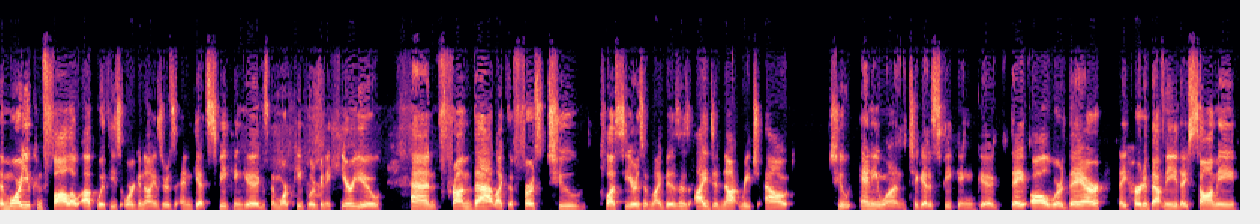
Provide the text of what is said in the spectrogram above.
the more you can follow up with these organizers and get speaking gigs the more people are going to hear you. And from that like the first two plus years of my business i did not reach out to anyone to get a speaking gig. They all were there. They heard about me they saw me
